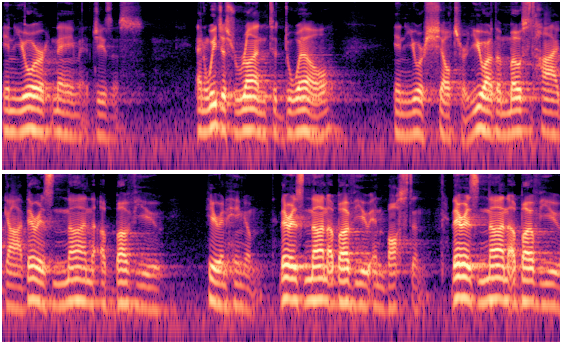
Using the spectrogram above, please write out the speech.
in your name, Jesus. And we just run to dwell in your shelter. You are the most high God. There is none above you here in Hingham. There is none above you in Boston. There is none above you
